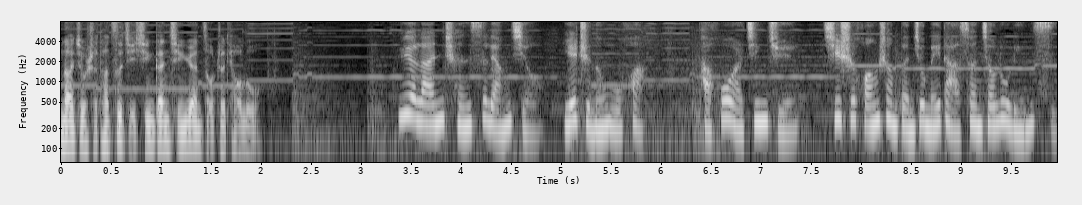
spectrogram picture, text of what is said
那就是他自己心甘情愿走这条路。”月兰沉思良久，也只能无话。他忽而惊觉，其实皇上本就没打算叫陆凌死，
